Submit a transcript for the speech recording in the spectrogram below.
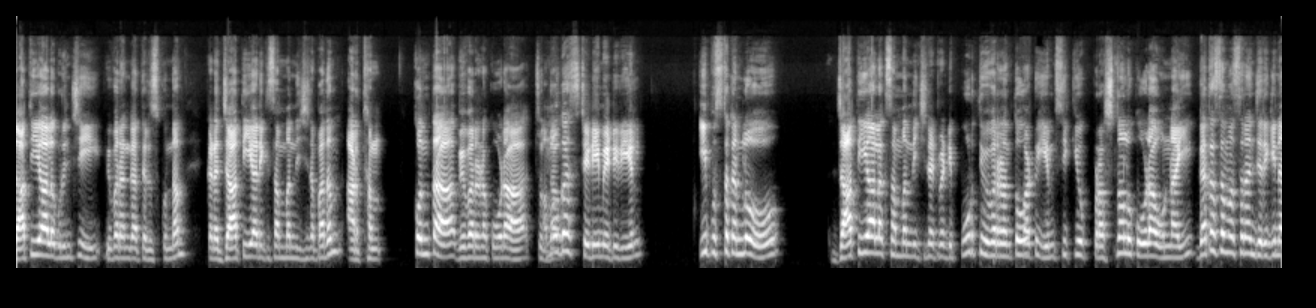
జాతీయాల గురించి వివరంగా తెలుసుకుందాం. ఇక్కడ జాతీయానికి సంబంధించిన పదం అర్థం. కొంత వివరణ కూడా చూద్దాం. స్టడీ మెటీరియల్ ఈ పుస్తకంలో జాతీయాలకు సంబంధించినటువంటి పూర్తి వివరణతో పాటు ఎంసీక్యూ ప్రశ్నలు కూడా ఉన్నాయి. గత సంవత్సరం జరిగిన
